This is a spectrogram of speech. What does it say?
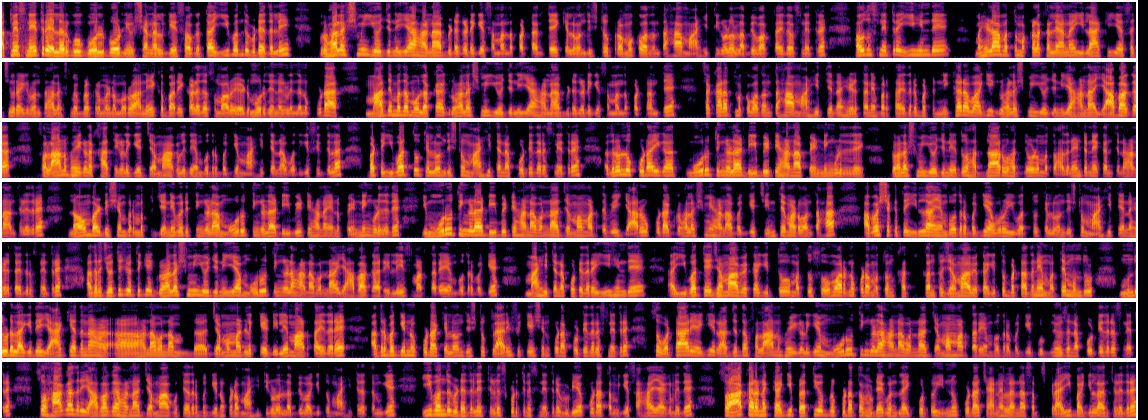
ಆತ್ಮೀಯ ಸ್ನೇಹಿತರೆ, ಎಲ್ಲರಿಗೂ ಗೋಲ್ ಬೋರ್ಡ್ ನ್ಯೂಸ್ ಚಾನಲ್ಗೆ ಸ್ವಾಗತ. ಈ ಒಂದು ವಿಡಿಯೋದಲ್ಲಿ ಗೃಹಲಕ್ಷ್ಮಿ ಯೋಜನೆಯ ಹಣ ಬಿಡುಗಡೆಗೆ ಸಂಬಂಧಪಟ್ಟಂತೆ ಕೆಲವೊಂದಿಷ್ಟು ಪ್ರಮುಖವಾದಂತಹ ಮಾಹಿತಿಗಳು ಲಭ್ಯವಾಗ್ತಾ ಇದಾವೆ ಸ್ನೇಹಿತರೆ. ಹೌದು ಸ್ನೇಹಿತರೆ, ಈ ಹಿಂದೆ ಮಹಿಳಾ ಮತ್ತು ಮಕ್ಕಳ ಕಲ್ಯಾಣ ಇಲಾಖೆಯ ಸಚಿವರಾಗಿರುವಂತಹ ಲಕ್ಷ್ಮೀ ಹೆಬ್ಬಾಳ್ಕರ್ ಮೇಡಮ್ ಅವರು ಅನೇಕ ಬಾರಿ ಕಳೆದ ಸುಮಾರು ಎರಡು ಮೂರು ದಿನಗಳಿಂದಲೂ ಕೂಡ ಮಾಧ್ಯಮದ ಮೂಲಕ ಗೃಹಲಕ್ಷ್ಮಿ ಯೋಜನೆಯ ಹಣ ಬಿಡುಗಡೆಗೆ ಸಂಬಂಧಪಟ್ಟಂತೆ ಸಕಾರಾತ್ಮಕವಾದಂತಹ ಮಾಹಿತಿಯನ್ನ ಹೇಳ್ತಾನೆ ಬರ್ತಾ ಇದ್ದಾರೆ. ಬಟ್ ನಿಖರವಾಗಿ ಗೃಹಲಕ್ಷ್ಮಿ ಯೋಜನೆಯ ಹಣ ಯಾವಾಗ ಫಲಾನುಭವಿಗಳ ಖಾತೆಗಳಿಗೆ ಜಮಾ ಆಗಲಿದೆ ಎಂಬುದರ ಬಗ್ಗೆ ಮಾಹಿತಿಯನ್ನ ಒದಗಿಸಿದ್ದಿಲ್ಲ. ಬಟ್ ಇವತ್ತು ಕೆಲವೊಂದಿಷ್ಟು ಮಾಹಿತಿಯನ್ನ ಕೊಟ್ಟಿದ್ದಾರೆ ಸ್ನೇಹಿತರೆ. ಅದರಲ್ಲೂ ಕೂಡ ಈಗ ಮೂರು ತಿಂಗಳ ಡಿ ಹಣ ಪೆಂಡಿಂಗ್ ಉಳಿದಿದೆ. ಗೃಹಲಕ್ಷ್ಮಿ ಯೋಜನೆಯದು ಹದಿನಾರು, ಹದಿನೇಳು ಮತ್ತು ಹದಿನೆಂಟನೇ ಕಂತಿನ ಹಣ ಅಂತ ಹೇಳಿದ್ರೆ ನವೆಂಬರ್, ಡಿಸೆಂಬರ್ ಮತ್ತು ಜನವರಿ ತಿಂಗಳ ಮೂರು ತಿಂಗಳ ಡಿಬಿಟಿ ಹಣ ಏನು ಪೆಂಡಿಂಗ್ ಉಳಿದಿದೆ. ಈ ಮೂರು ತಿಂಗಳ ಡಿಬಿಟಿ ಹಣವನ್ನ ಜಮಾ ಮಾಡ್ತೇವೆ. ಯಾರು ಕೂಡ ಗೃಹಲಕ್ಷ್ಮಿ ಹಣ ಬಗ್ಗೆ ಚಿಂತೆ ಮಾಡುವಂತಹ ಅವಶ್ಯಕತೆ ಇಲ್ಲ ಎಂಬುದರ ಬಗ್ಗೆ ಅವರು ಇವತ್ತು ಕೆಲವೊಂದಿಷ್ಟು ಮಾಹಿತಿಯನ್ನ ಹೇಳ್ತಾ ಇದ್ರು ಸ್ನೇಹಿತರೆ. ಅದರ ಜೊತೆ ಜೊತೆಗೆ ಗೃಹಲಕ್ಷ್ಮಿ ಯೋಜನೆಯ ಮೂರು ತಿಂಗಳ ಹಣವನ್ನ ಯಾವಾಗ ರಿಲೀಸ್ ಮಾಡ್ತಾರೆ ಎಂಬುದರ ಬಗ್ಗೆ ಮಾಹಿತಿಯನ್ನ ಕೊಟ್ಟಿದ್ದಾರೆ. ಈ ಹಿಂದೆ ಇವತ್ತೇ ಜಮಾ ಆಗಬೇಕಾಗಿತ್ತು ಮತ್ತು ಸೋಮವಾರನೂ ಕೂಡ ಮತ್ತೊಂದು ಕಂತು ಜಮಾ ಆಗಬೇಕಾಗಿತ್ತು. ಬಟ್ ಅದನ್ನೇ ಮತ್ತೆ ಮುಂದೂ, ಮುಂದೂಡಲಾಗಿದೆ. ಯಾಕೆ ಅದನ್ನ ಹಣವನ್ನ ಜಮಾ ಮಾಡ್ಲಿಕ್ಕೆ ಡಿಲೇ ಮಾಡ್ತಾ ಇದ್ದಾರೆ ಅದ್ರ ಬಗ್ಗೆನೂ ಕೂಡ ಕೆಲವೊಂದಿಷ್ಟು ಕ್ಲಾರಿಫಿಕೇಶನ್ ಕೂಡ ಕೊಟ್ಟಿದ್ದಾರೆ ಸ್ನೇಹಿತರೆ. ಸೊ ಒಟ್ಟಾರೆಯಾಗಿ ರಾಜ್ಯದ ಫಲಾನುಭವಿಗಳಿಗೆ ಮೂರು ತಿಂಗಳ ಹಣವನ್ನ ಜಮಾ ಮಾಡ್ತಾರೆ ಎಂಬುದರ ಬಗ್ಗೆ ಗುಡ್ ನ್ಯೂಸ್ ಅನ್ನ ಕೊಟ್ಟಿದ್ದಾರೆ ಸ್ನೇಹಿತರೆ. ಸೊ ಹಾಗಾದ್ರೆ ಯಾವಾಗ ಹಣ ಜಮಾ ಆಗುತ್ತೆ? ಅದ್ರ ಬಗ್ಗೆನೂ ಕೂಡ ಮಾಹಿತಿಗಳು ಲಭ್ಯವಾಗಿದ್ದು ಮಾಹಿತಿ ತಮಗೆ ಈ ಒಂದು ವಿಡಿಯೋದಲ್ಲಿ ತಿಳಿಸ್ಕೊಡ್ತೀನಿ ಸ್ನೇಹಿತರೆ. ವಿಡಿಯೋ ಕೂಡ ತಮಗೆ ಸಹಾಯ ಆಗಲಿದೆ. ಸೊ ಆ ಕಾರಣಕ್ಕಾಗಿ ಪ್ರತಿಯೊಬ್ರು ಕೂಡ ತಮ್ಮ ವಿಡಿಯೋಗೆ ಒಂದು ಲೈಕ್ ಕೊಟ್ಟು ಇನ್ನೂ ಕೂಡ ಚಾನೆಲ್ ಅನ್ನ ಸಬ್ಸ್ಕ್ರೈಬ್ ಆಗಿಲ್ಲ ಅಂತ ಹೇಳಿದ್ರೆ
